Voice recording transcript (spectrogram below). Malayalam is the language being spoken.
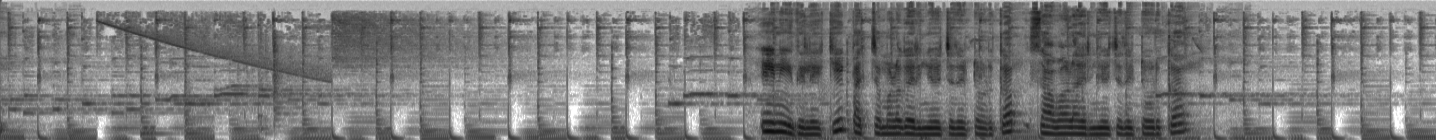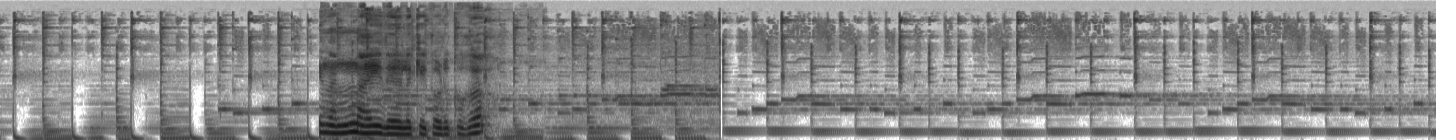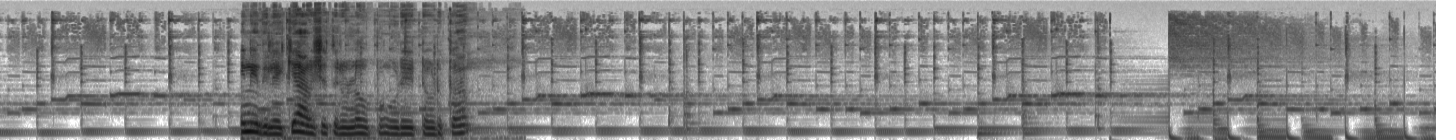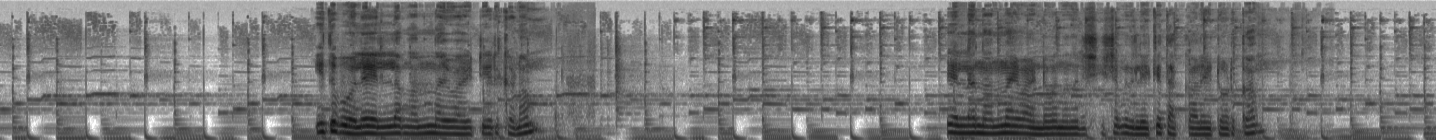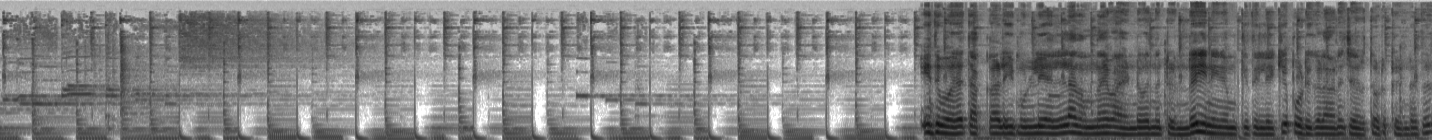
ഇനി ഇതിലേക്ക് പച്ചമുളക് അരിഞ്ഞു വെച്ചത് ഇട്ട് കൊടുക്കാം. സവാള അരിഞ്ഞു വെച്ചത് ഇട്ട് കൊടുക്കാം. നന്നായി ഇത് ഇളക്കി കൊടുക്കുക. ഇനി ഇതിലേക്ക് ആവശ്യത്തിനുള്ള ഉപ്പും കൂടി ഇട്ട് കൊടുക്കാം. ഇതുപോലെ എല്ലാം നന്നായി വഴറ്റിയെടുക്കണം എല്ലാം നന്നായി വഴണ്ടു വന്നതിന് ശേഷം ഇതിലേക്ക് തക്കാളി ഇട്ട് കൊടുക്കാം. ഇതുപോലെ തക്കാളി മുള്ളി എല്ലാം നന്നായി വഴണ്ടു വന്നിട്ടുണ്ട്. ഇനി നമുക്കിതിലേക്ക് പൊടികളാണ് ചേർത്ത് കൊടുക്കേണ്ടത്.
